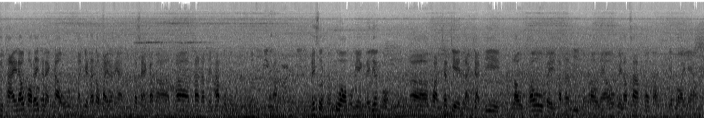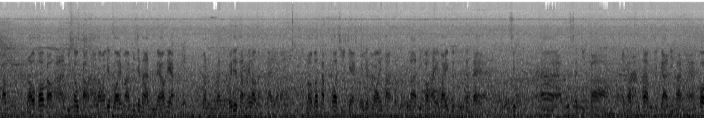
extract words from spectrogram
สุดท้ายแล้วพอได้แถลงข่าวหลังจากนั้นออกไปแล้วเนี่ยกระแสกลับมาถ้าถ้านับในภาพรวมผมถือว่าดีนะครับในส่วนของตัวผมเองในเรื่องของเออความชัดเจนหลังจากที่เราเข้าไปทำหน้าที่ของเราแล้ว ไปรับทราบข้อกล่าวหาเรียบร้อยแล้วนะครับเราข้อกล่าวหาที่เขากล่าวหาเรามาเรียบร้อยมาพิจารณาดูแล้วเนี่ยมันมันไม่ได้ทำให้เราหนักใจอะไร เราก็ทำข้อชี้แจงไปเรียบร้อยตามกำหนดเวลาที่เขาให้ไว้ก็คือตั้งแต่ 15 พฤศจิกายนนะครับ 15 พฤศจิกายนที่ผ่านมา ก็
